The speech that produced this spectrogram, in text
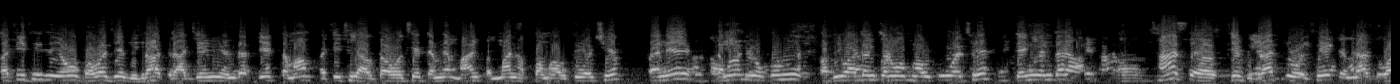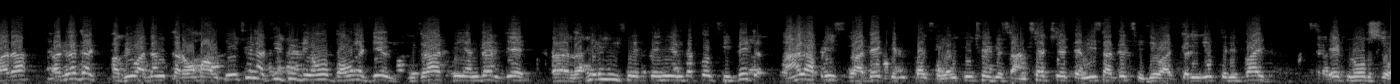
અતિથિ એવો ભવ જે ગુજરાત રાજ્યની અંદર જે તમામ અતિથિ આવતા હોય છે, તેમને માન સન્માન આપવામાં આવતું હોય છે અને તમામ લોકોનું અભિવાદન કરવામાં આવતું હોય છે. તેની અંદર ખાસ જે ગુજરાતીઓ હોય છે, તેમના દ્વારા અલગ જ અભિવાદન કરવામાં આવતું હોય છે ને અતિથિ દેવો ભવ જે ગુજરાતની અંદર જે રહેલી છે તેની અંદર તો સીધી જ હાલ આપણી સાથે કિરીટભાઈ સોલંકી છે, જે સાંસદ છે, તેમની સાથે સીધી વાત કરી છે. કિરીટભાઈ એક રોડ શો.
